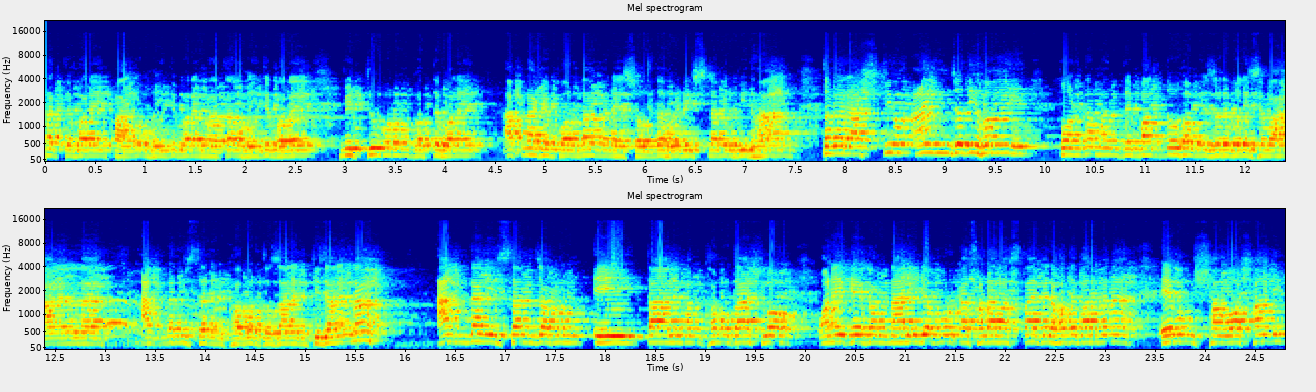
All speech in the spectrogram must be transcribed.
থাকতে পারে, পাগল হইতে পারে, মাতাল হইতে পারে, মৃত্যুবরণ করতে পারে। আপনাকে পর্দা মানে চলতে হবে ইসলামের বিধান। তবে রাষ্ট্রীয় আইন যদি হয়, পর্দা মানতে বাধ্য হবে। জোরে বলেছে আফগানিস্তানের খবর তো জানেন, কি জানেন না? আফগানিস্তান যখন এই তালেবান ক্ষমতা আসলো, অনেকে এখন নারীরা বোরকা ছাড়া রাস্তায় বের হতে পারবে না এবং অশালীন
